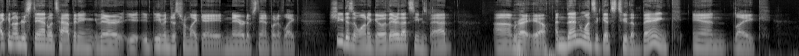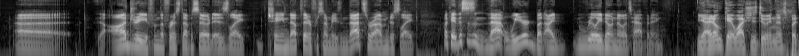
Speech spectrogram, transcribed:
I can understand what's happening there, even just from like a narrative standpoint of like, she doesn't want to go there. That seems bad. Um, Right, yeah. and then once it gets to the bank and like uh audrey from the first episode is like chained up there for some reason that's where i'm just like okay this isn't that weird but i really don't know what's happening Yeah, I don't get why she's doing this, but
